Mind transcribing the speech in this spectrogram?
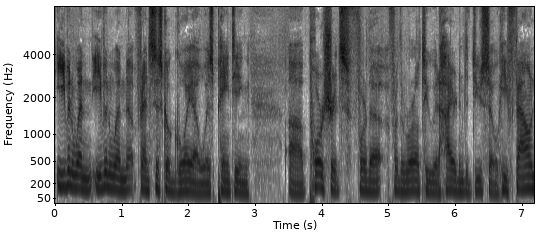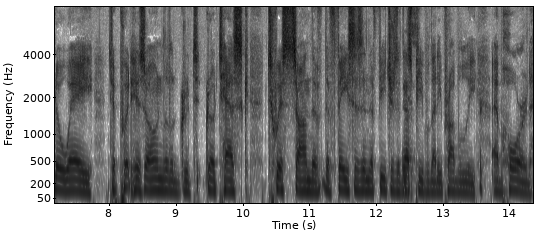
even when even when Francisco Goya was painting uh, portraits for the for the royalty who had hired him to do so, he found a way to put his own little grot- grotesque twists on the the faces and the features of Yes. these people that he probably abhorred,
